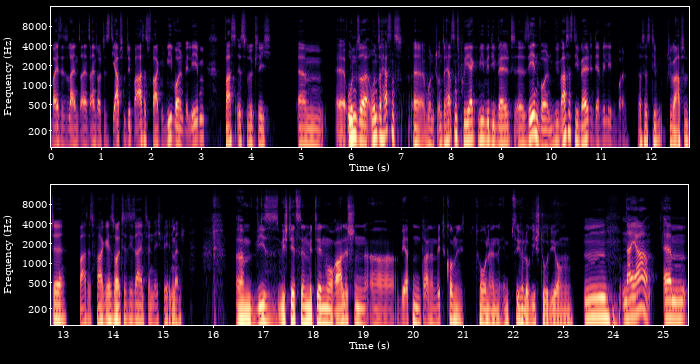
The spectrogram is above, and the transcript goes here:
Weise sein, sein sollte. Das ist die absolute Basisfrage, wie wollen wir leben? Was ist wirklich ähm, äh, unser, unser Herzenswunsch, äh, unser Herzensprojekt, wie wir die Welt äh, sehen wollen? Wie, was ist die Welt, in der wir leben wollen? Das ist die, die absolute Basisfrage, sollte sie sein, finde ich, für jeden Menschen. Ähm, wie wie steht es denn mit den moralischen äh, Werten deiner Mitkommilitonen im Psychologiestudium? Mm, naja, ähm,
